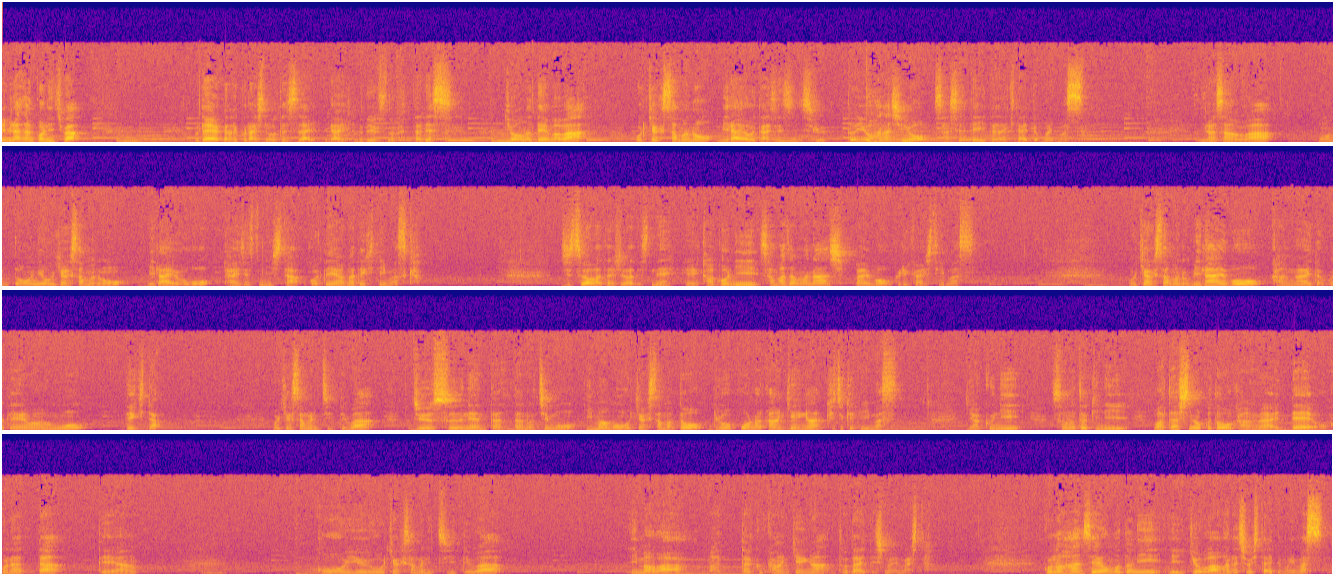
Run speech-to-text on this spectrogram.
え皆さんこんにちは。穏やかな暮らしのお手伝いライフプロデュースのふったです。今日のテーマはお客様の未来を大切にするというお話をさせていただきたいと思います。皆さんは本当にお客様の未来を大切にしたご提案ができていますか？実は私はですね過去にさまざまな失敗を繰り返しています。お客様の未来を考えたご提案をできたお客様については十数年経った後も今もお客様と良好な関係が築けています。逆にその時に私のことを考えて行った提案こういうお客様については今は全く関係が途絶えてしまいました。この反省をもとに今日はお話をしたいと思います。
